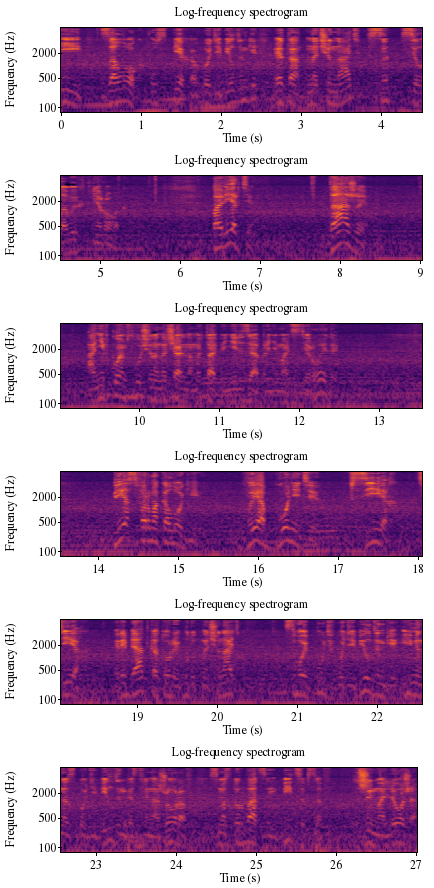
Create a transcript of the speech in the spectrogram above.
и залог успеха в бодибилдинге – это начинать с силовых тренировок. Поверьте, даже, а ни в коем случае на начальном этапе нельзя принимать стероиды, без фармакологии вы обгоните всех тех ребят, которые будут начинать свой путь в бодибилдинге именно с бодибилдинга, с тренажеров, с мастурбации бицепсов, с жима лежа.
